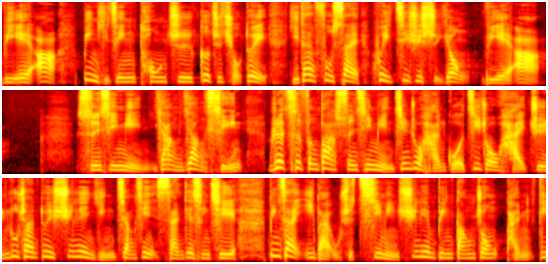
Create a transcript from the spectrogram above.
VAR，并已经通知各支球队，一旦复赛会继续使用 VAR。孙兴敏样样行，热刺锋霸孙兴敏进入韩国济州海军陆战队训练营将近三个星期，并在一百五十七名训练兵当中排名第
